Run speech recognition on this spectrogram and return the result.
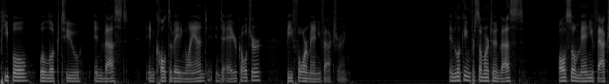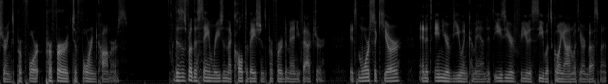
people will look to invest in cultivating land into agriculture before manufacturing. In looking for somewhere to invest, also manufacturing's prefer- preferred to foreign commerce. This is for the same reason that cultivation is preferred to manufacture. It's more secure and it's in your view and command. It's easier for you to see what's going on with your investment.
